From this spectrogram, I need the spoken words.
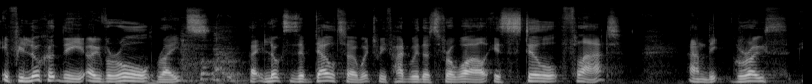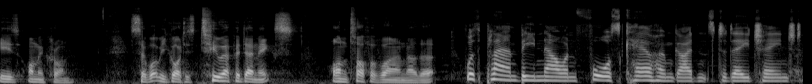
if we look at the overall rates, uh, it looks as if Delta, which we've had with us for a while, is still flat, and the growth is Omicron. So what we've got is two epidemics on top of one another. With Plan B now in force, care home guidance today changed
